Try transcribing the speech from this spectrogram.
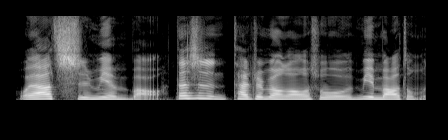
我要吃面包。”但是他却没有跟我说面包怎么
